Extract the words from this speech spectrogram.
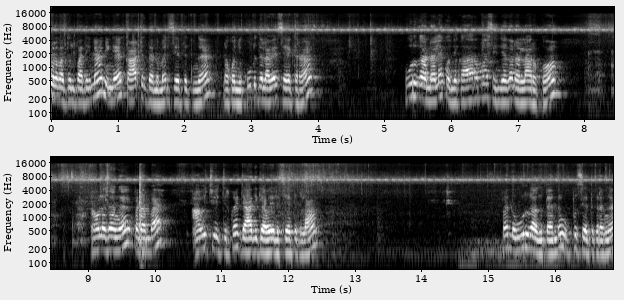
மிளகாத்தூள் பார்த்தீங்கன்னா நீங்கள் காரத்துக்கு தகுந்த மாதிரி சேர்த்துக்குங்க. நான் கொஞ்சம் கூடுதலாகவே சேர்க்குறேன். ஊறுகாய்னாலே கொஞ்சம் காரமாக செஞ்சால் தான் நல்லாயிருக்கும். அவ்வளோதாங்க இப்போ நம்ம அவிச்சு வச்சுருக்கிற ஜாதிக்காவை இதில் சேர்த்துக்கலாம். இப்போ இந்த ஊறுகாய்க்கு தகுந்த உப்பு சேர்த்துக்கிறேங்க.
